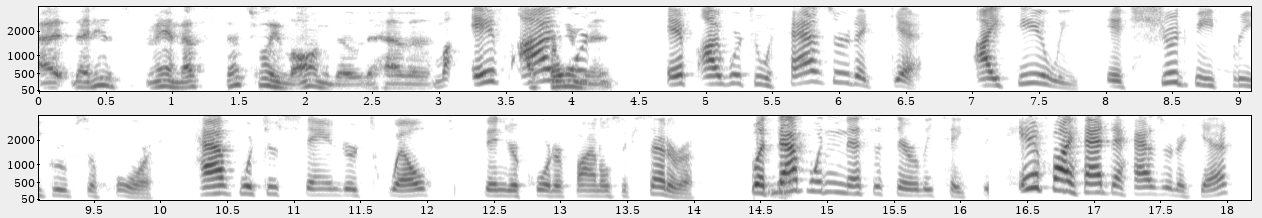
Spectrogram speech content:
I, that is man, that's that's really long though to have a. If a I tournament. were if I were to hazard a guess, ideally it should be three groups of four. Have what your standard twelve, then your quarterfinals, etc. But yeah. that wouldn't necessarily take. If I had to hazard a guess,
